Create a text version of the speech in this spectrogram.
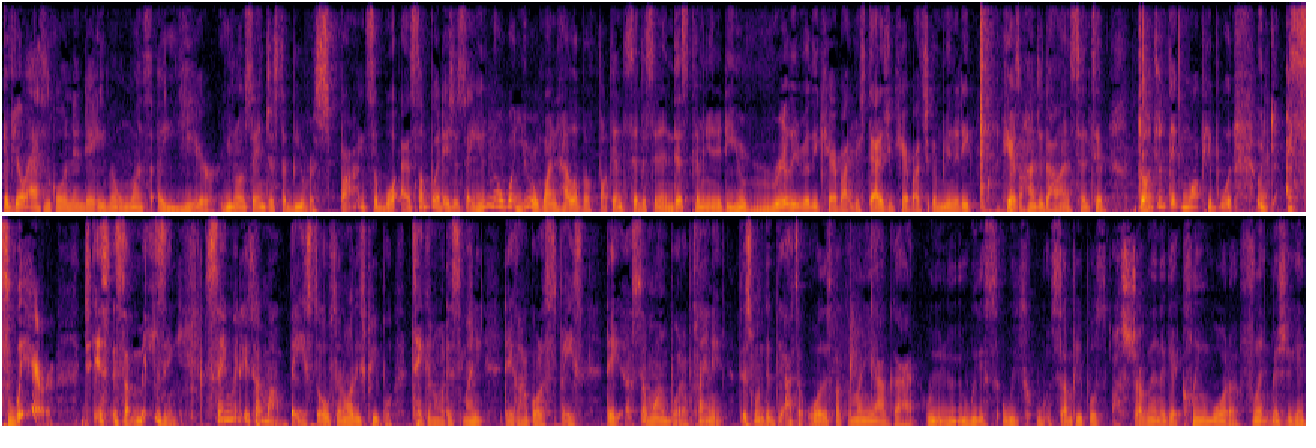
if your ass is going in there even once a year, you know what I'm saying, just to be responsible. At some point, they should say, you know what, you're one hell of a fucking citizen in this community. You really, really care about your status. You care about your community. Here's a hundred dollar incentive. Don't you think more people would? I swear, it's, it's amazing. Same way they talk about Bezos and all these people taking all this money. They're gonna go to space. They uh, someone bought a planet. This one did. I said all this fucking money I got. We, we, we, some people are struggling to get clean water. Flint, Michigan.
